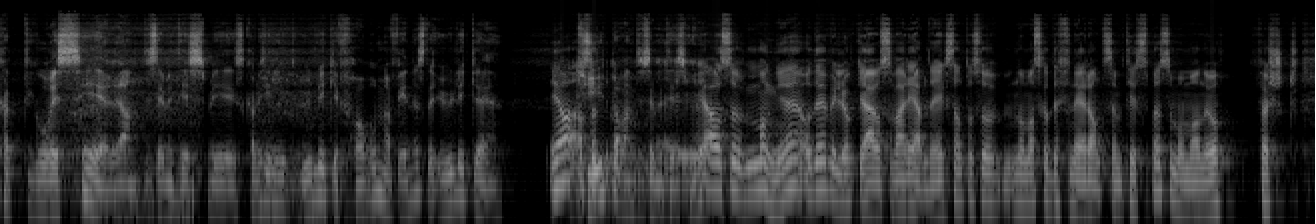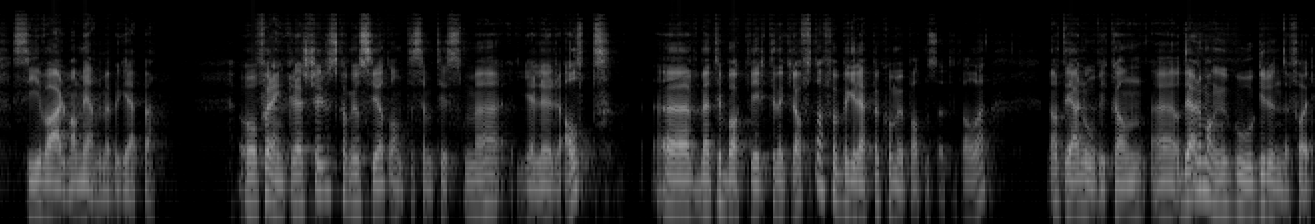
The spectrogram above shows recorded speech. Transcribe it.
kategorisere antisemittisme i skal vi si, litt ulike former? Finnes det ulike ja, altså, typer antisemittisme? Ja, altså mange, og det vil jo ikke jeg også være enig i. Altså, når man skal definere antisemittisme, så må man jo først si hva er det man mener med begrepet. Og For enkelhets skyld kan vi jo si at antisemittisme gjelder alt. Eh, med tilbakevirkende kraft, da, for begrepet kom jo på 1870-tallet. Men at det er noe vi kan, eh, og det er det mange gode grunner for.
